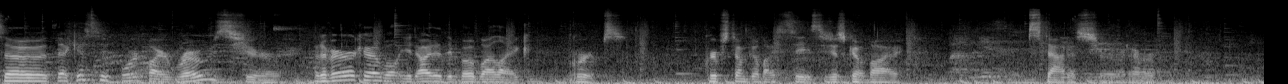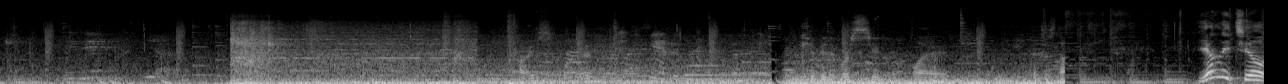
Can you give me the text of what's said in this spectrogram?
So I guess they by rows here. But America, well, United, they board by like groups. Groups don't go by seats, they just go by status or whatever. Price Could be the worst seat in the play. It does not. Yellowtail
